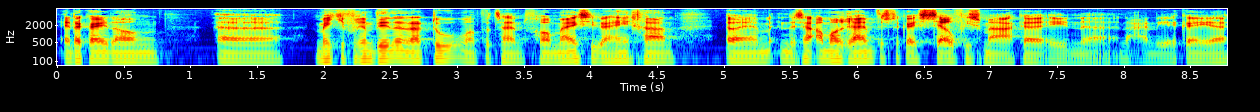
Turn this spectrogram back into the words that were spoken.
En daar kan je dan eh, met je vriendinnen naartoe, want het zijn vooral meisjes die daarheen gaan. Ehm, en er zijn allemaal ruimtes, dan kan je selfies maken. In, eh nou, dan kan je,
